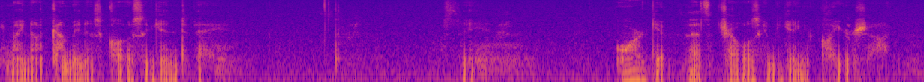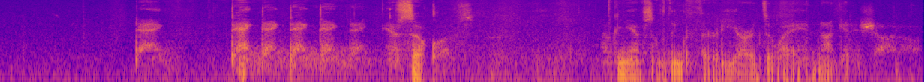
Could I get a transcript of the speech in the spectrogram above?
He might in as close again today. Let's see. Or get, that's the trouble, is to be getting a clear shot. Dang. Dang, dang, dang, dang, dang. You're so close. How can you have something 30 yards away and not get a shot off?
